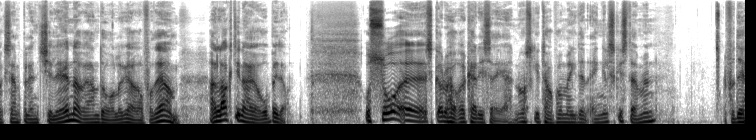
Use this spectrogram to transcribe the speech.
eksempel en chilener er han dårligere for det. Han er lagt i Nairobi da. Og så eh, skal du høre hva de sier. Nå skal jeg ta på meg den engelske stemmen. For det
